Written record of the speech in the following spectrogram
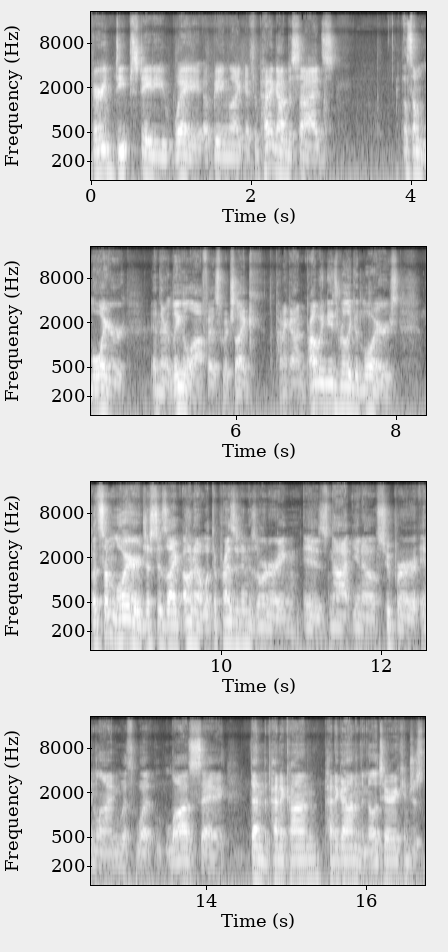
very deep statey way of being like, if the Pentagon decides that some lawyer in their legal office, which like the Pentagon probably needs really good lawyers, but some lawyer just is like, oh no, what the president is ordering is not you know super in line with what laws say. Then the Pentagon, Pentagon, and the military can just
